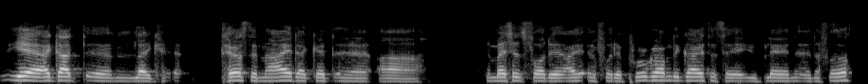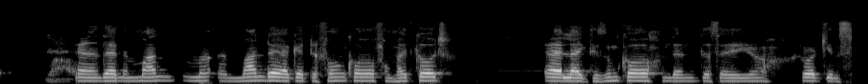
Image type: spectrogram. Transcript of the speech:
Yeah, I got um, like Thursday night. I get uh, uh, the message for the I, uh, for the program. The guys to say you play in the NFL, Wow. and then a mon- mo- uh, Monday I get the phone call from head coach, uh, like the Zoom call, and then they say you're Redskins.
